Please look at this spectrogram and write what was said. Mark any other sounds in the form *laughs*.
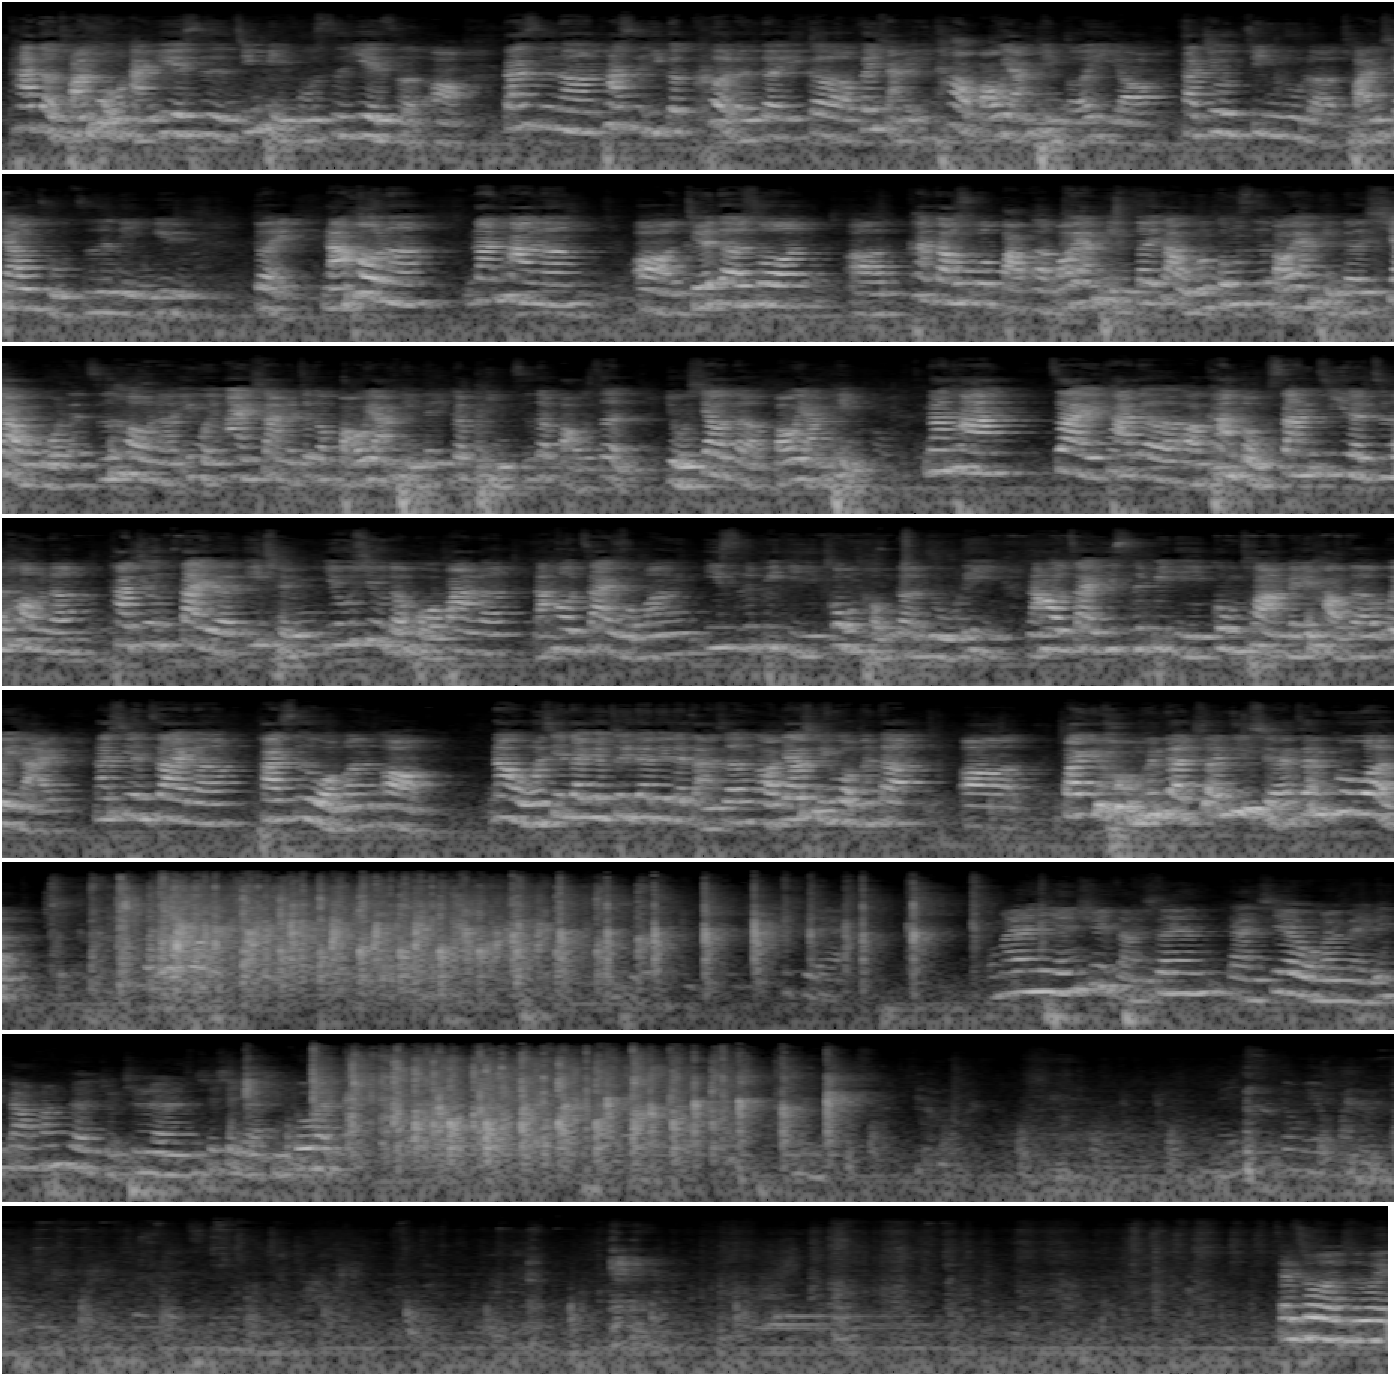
他的传统行业是精品服饰业者啊、但是呢，他是一个客人的一个分享的一套保养品而已哦，他就进入了传销组织领域，对，然后呢，那他呢？哦，觉得说，呃，看到说保呃保养品这一套我们公司保养品的效果了之后呢，因为爱上了这个保养品的一个品质的保证，有效的保养品，那他在他的呃看懂商机了之后呢，他就带了一群优秀的伙伴呢，然后在我们伊丝碧媞共同的努力，然后在伊丝碧媞共创美好的未来。那现在呢，他是我们哦，那我们现在用最热烈的掌声哦，邀请我们的。呃，欢迎我们的陈丽雪曾顾问。谢谢，我们延续掌声，感谢我们美丽大方的主持人，谢谢雅婷顾问。在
